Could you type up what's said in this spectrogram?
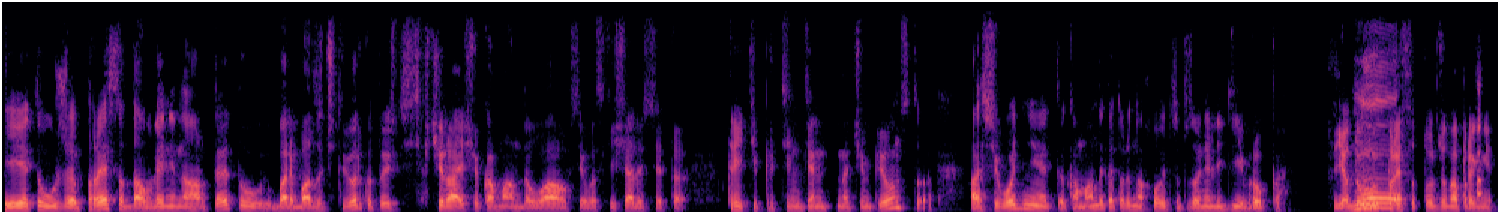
И это уже пресса, давление на Артету, борьба за четверку. То есть вчера еще команда, вау, все восхищались, это третий претендент на чемпионство. А сегодня это команда, которая находится в зоне Лиги Европы. Я думаю, ну, пресса тут же напрыгнет.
